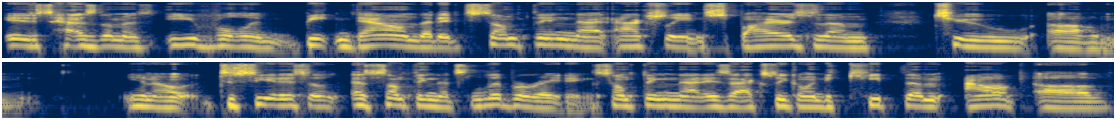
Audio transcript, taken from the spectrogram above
is has them as evil and beaten down that it's something that actually inspires them to um, you know to see it as, a, as something that's liberating something that is actually going to keep them out of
